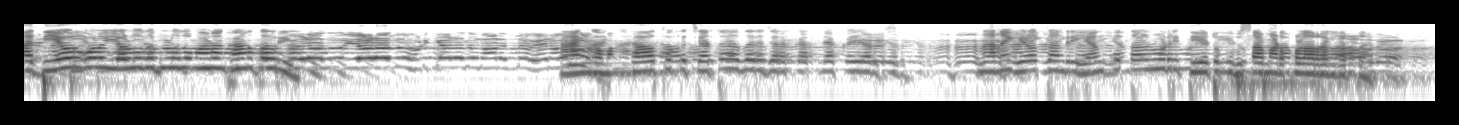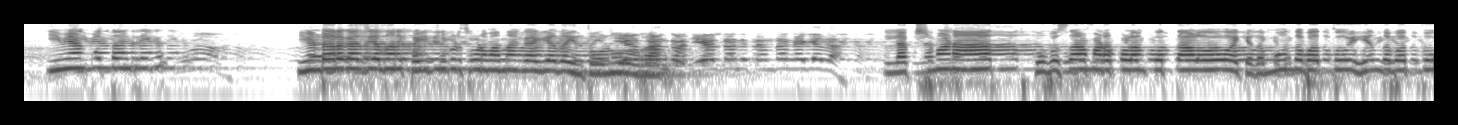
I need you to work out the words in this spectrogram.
ಆ ದೇವ್ರಗಳು ಎಳುದು ಬೀಳುದು ಮಾಡಂಗ್ ಕಾಣ್ತಾವ್ರಿ. ಹಂಗ ಮಕ್ಕ ಚಟ ಅದರಿ ಜರ ಕತ್ಲೆ ಕೈ ಆಡ್ತದ ನನಗೆ ಹೇಳ್ತಾನ್ರಿ ಹೆಂಗ್ ಕೂತಾಳ ನೋಡ್ರಿ ತೇಟು ಕುಬಸ ಮಾಡ್ಕೊಳಾರಂಗತ್ತ. ಇವ್ ಹೆಂಗ್ ಕೂತಾನ್ರಿ ಈಗ? ಇಂಡಲ್ ಗಾಜಿ ಅದನ್ನ ಕೈ ದಿನ ಬಿಡಿಸ್ಕೊಂಡು ಬಂದಂಗ ಆಗ್ಯದ ಇಂತ ಲಕ್ಷ್ಮಣ ಕುಬಸ ಮಾಡ್ಕೊಳಂಗ್ ಕೂತಾಳು ಆಕೆದ ಮುಂದ ಬತ್ತು ಹಿಂದ ಬತ್ತು.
